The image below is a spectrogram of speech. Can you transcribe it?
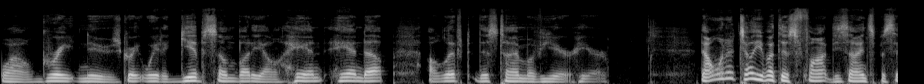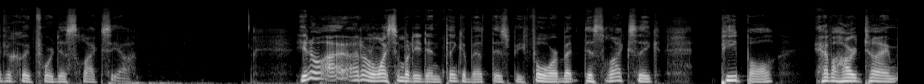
Wow, great news. Great way to give somebody a hand hand up, a lift this time of year here. Now, I want to tell you about this font designed specifically for dyslexia. You know, I, I don't know why somebody didn't think about this before, but dyslexic people have a hard time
